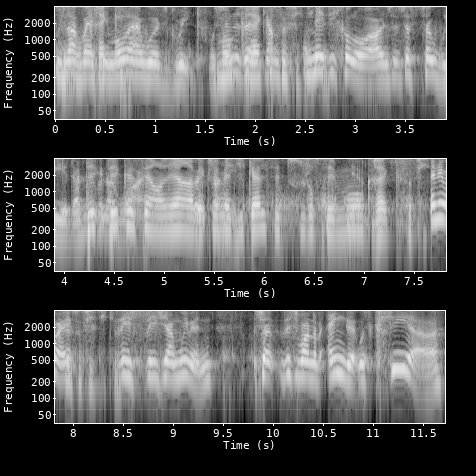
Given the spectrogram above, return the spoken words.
We love mots making grecs. all our words Greek. As soon Mots as they grecs become sophistiqués. medical or it's just so weird. I Dès, dès que c'est en lien avec le médical, c'est toujours ces mots Yeah. grecs sophistiqués. Anyway, sophistiqués. these, these young women, so this one of anger, it was clear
